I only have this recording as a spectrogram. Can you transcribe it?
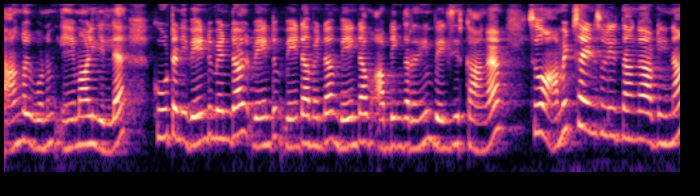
நாங்கள் ஒன்றும் ஏமாளி இல்லை. கூட்டணி வேண்டுமென்றால் வேண்டும் வேண்டாம் வேண்டாம் வேண்டாம் அப்படிங்கிறதையும் பேசியிருக்காங்க. ஸோ அமித்ஷா என்ன சொல்லியிருந்தாங்க அப்படின்னா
